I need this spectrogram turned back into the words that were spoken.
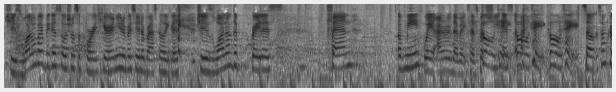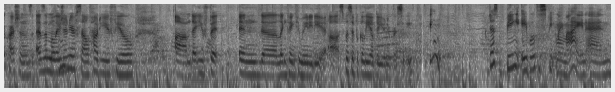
she's one of my biggest social support here in University of Nebraska-Lincoln. she's one of the greatest fan of me. Wait, I don't know if that makes sense, but go she take, is. Go take, go take. So some quick questions. As a Malaysian mm -hmm. yourself, how do you feel um, that you fit in the Lincoln community, uh, specifically of the university? Being, just being able to speak my mind and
